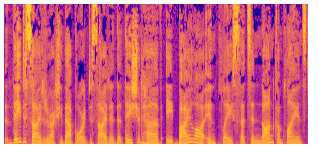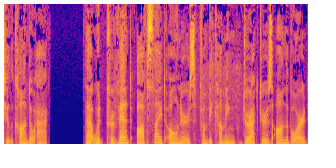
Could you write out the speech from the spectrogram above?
they decided or actually that board decided that they should have a bylaw in place that's in non-compliance to the condo act that would prevent offsite owners from becoming directors on the board.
